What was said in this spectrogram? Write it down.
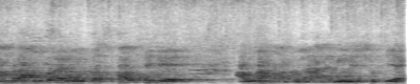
আমরা অন্তরের অন্তঃস্থল থেকে আল্লাহ আলমিনে আলামিনের শুকরিয়া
